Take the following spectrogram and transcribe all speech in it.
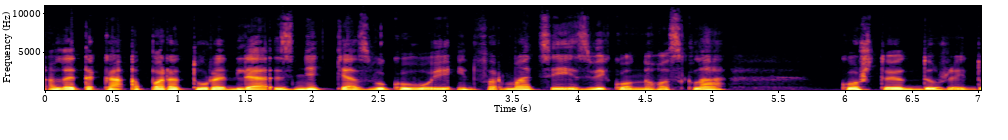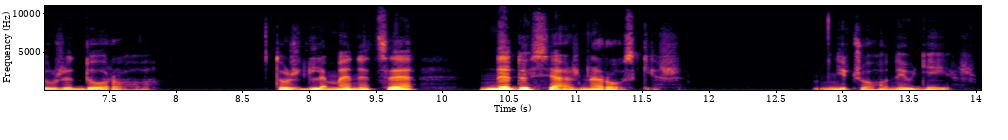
Але така апаратура для зняття звукової інформації з віконного скла коштує дуже і дуже дорого. Тож для мене це недосяжна розкіш. Нічого не вдієш.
